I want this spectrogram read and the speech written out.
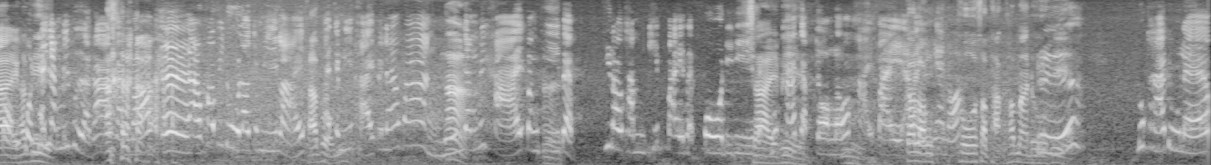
ใช่สองครับคนพี่ถ้ายังไม่เบื่อหน้ากันเนาะเออเอาเข้าไปดูเราจะมีหลายครับผมอาจจะมีขายไปแล้วบ้างหรืออ่ายั ยังไม่ขายบางทีอ่าแบบที่เราทำคลิปไปแบบโปรดีๆใช่แบบลูกค้าพี่ จับจองแล้วก็อืมขายไปก็อะไรลองเงี้ยเนาะโทรสอบถามเข้ามาดูหรือพี่ลูกค้าดูแล้ว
